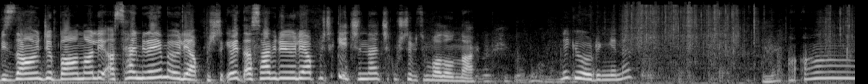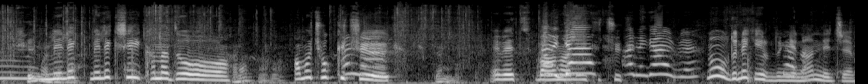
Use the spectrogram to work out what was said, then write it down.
Biz daha önce Banu Ali Aselmire'ye mi öyle yapmıştık? Evet Aselmire'ye öyle yapmıştık ki içinden çıkmıştı bütün balonlar. Bir şey gördüm ama. Ne gördün gene? Ne? Aa, Şey mi acaba? melek melek şey kanadı o. Kanat mı bu? Ama çok küçük. Değil mi bu? Evet Banu Ali küçük. Anne gel bir. Ne oldu ne gördün gene anneciğim?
